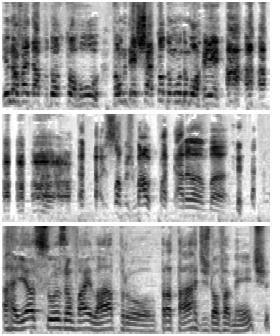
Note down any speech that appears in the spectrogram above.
e não vai dar pro Dr. Who. Vamos deixar todo mundo morrer. Nós somos maus pra caramba. Aí a Susan vai lá pro, pra Tardes novamente.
